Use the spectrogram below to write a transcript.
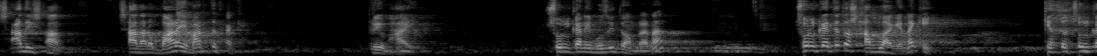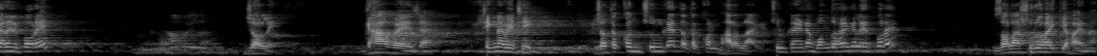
স্বাদই স্বাদ। স্বাদ আরও বাড়ে, বাড়তে থাকে। প্রিয় ভাই, চুলকানি বুঝি তো আমরা, না? চুলকাইতে তো স্বাদ লাগে নাকি? কিন্তু চুলকানির পরে জলে ঘা হয়ে যায়। ঠিক না ভাই, ঠিক? যতক্ষণ চুলকায় ততক্ষণ ভালো লাগে। চুলকানিটা বন্ধ হয়ে গেলে এরপরে জ্বলা শুরু হয় কি হয় না?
